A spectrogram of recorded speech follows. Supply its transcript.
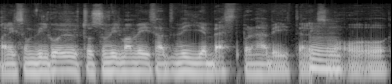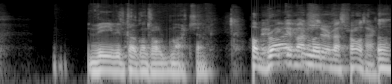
man liksom vill gå ut och så vill man visa att vi är bäst på den här biten. Liksom, Mm. och, och vi vill ta kontroll på matchen. Har Vilken Brighton match mot- ser du mest fram emot här? Ja.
